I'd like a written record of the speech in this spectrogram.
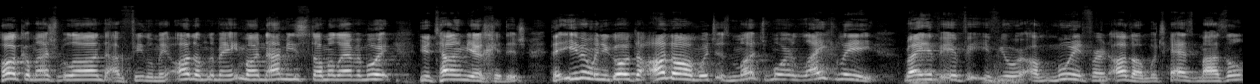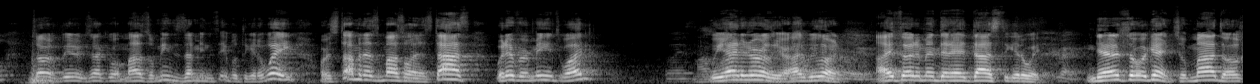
hokamash b'lan, afilu me adam l'be'ima, nami stoma lo yav a muid. You're telling me a chiddush, that even when you go to adam, which is much more likely Right? If, if, if you're a muid for an adam which has mazel, exactly what mazel means, does that mean it's able to get away? Or stamina has mazel and has das, whatever it means, what? We had it earlier. How did we learn? I thought it meant that it had das to get away. Yeah, so again, so madoch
